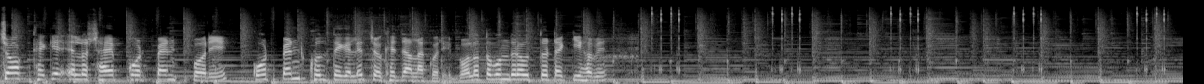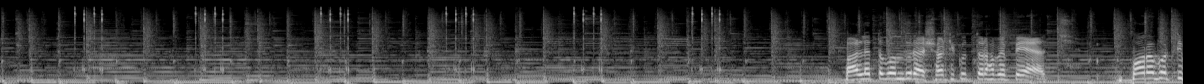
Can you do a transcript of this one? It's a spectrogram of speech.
চোখ থেকে এলো সাহেব কোট প্যান্ট পরে। কোট প্যান্ট খুলতে গেলে চোখে জ্বালা করে। বলো তো বন্ধুরা, উত্তরটা কি হবে? পারলে তো বন্ধুরা, সঠিক উত্তর হবে পেঁয়াজ। পরবর্তী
